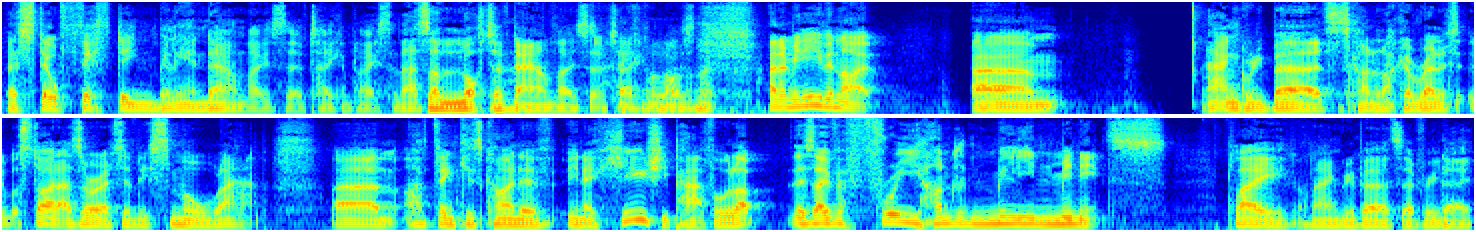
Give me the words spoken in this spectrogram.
there's still 15 billion downloads that have taken place. So that's a lot of downloads that have taken place. Lot, and I mean, even like, um, Angry Birds is kind of like a relative. Started as a relatively small app. Um, I think is kind of you know hugely powerful. Like there's over 300 million minutes played on Angry Birds every day.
